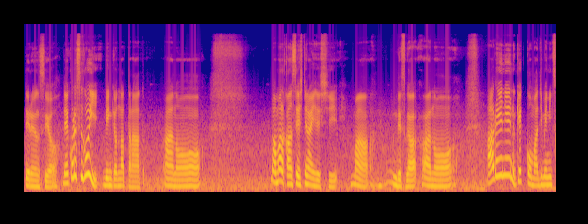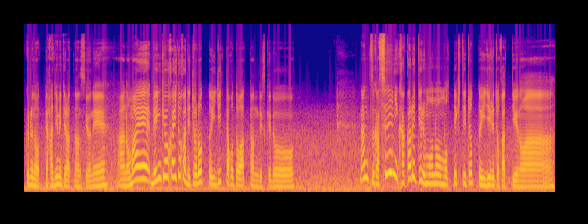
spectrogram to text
てるんですよ。でこれすごい勉強になったなと。あのまあまだ完成してないですしまあですがあの RNN 結構真面目に作るのって初めてだったんですよね。あの前、勉強会とかでちょろっといじったことはあったんですけど、なんつうか、すでに書かれてるものを持ってきてちょっといじるとかっていうのは、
